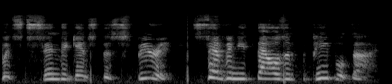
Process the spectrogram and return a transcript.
but sinned against the spirit. Seventy thousand people died.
